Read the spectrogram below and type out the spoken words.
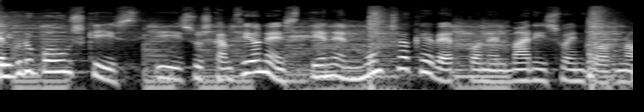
El grupo Uskis y sus canciones tienen mucho que ver con el mar y su entorno.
